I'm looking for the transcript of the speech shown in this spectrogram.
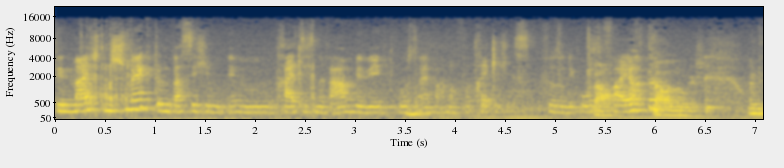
den meisten schmeckt und was sich im, im preislichen Rahmen bewegt, wo es einfach noch verträglich ist für so eine große Klar, Feier. klar, logisch. Und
